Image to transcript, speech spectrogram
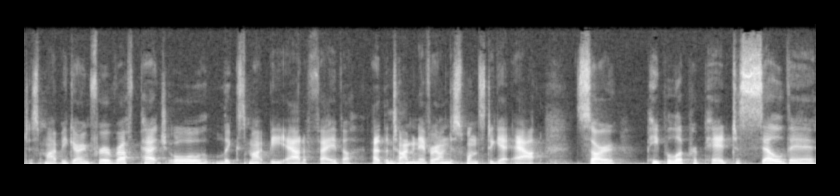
just might be going for a rough patch, or LICs might be out of favour at the mm-hmm. time, and everyone just wants to get out. So people are prepared to sell their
